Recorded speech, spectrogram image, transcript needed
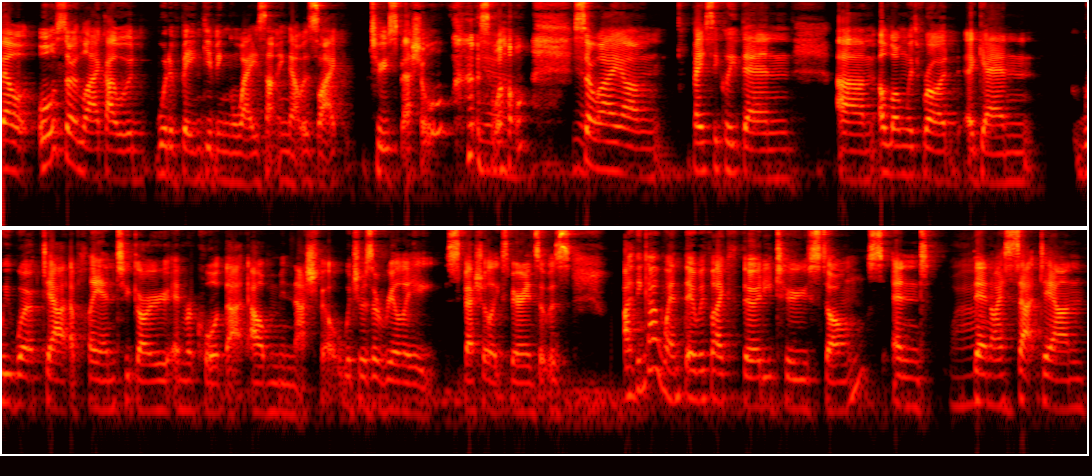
felt also like I would would have been giving away something that was like too special as yeah. well. Yeah. So I um, basically then, um, along with Rod again, we worked out a plan to go and record that album in Nashville, which was a really special experience. It was, I think I went there with like 32 songs. And wow. then I sat down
